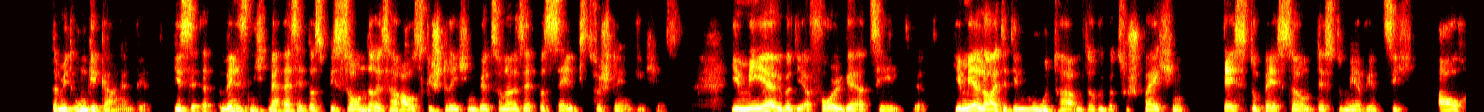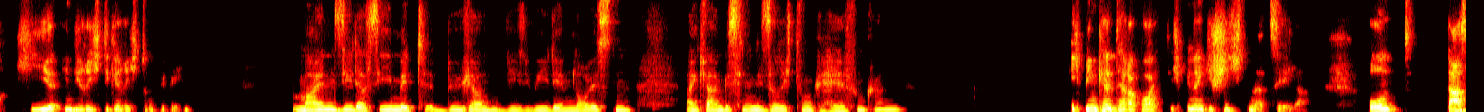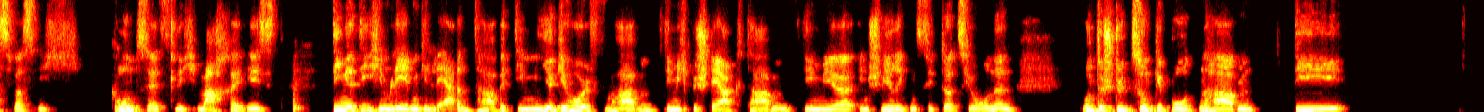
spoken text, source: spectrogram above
damit umgegangen wird, je, wenn es nicht mehr als etwas Besonderes herausgestrichen wird, sondern als etwas Selbstverständliches, je mehr über die Erfolge erzählt wird, je mehr Leute den Mut haben, darüber zu sprechen, desto besser und desto mehr wird sich auch hier in die richtige Richtung bewegen. Meinen Sie, dass Sie mit Büchern wie, wie dem neuesten ein klein bisschen in diese Richtung helfen können? Ich bin kein Therapeut, ich bin ein Geschichtenerzähler. Und das, was ich grundsätzlich mache, ist Dinge, die ich im Leben gelernt habe, die mir geholfen haben, die mich bestärkt haben, die mir in schwierigen Situationen Unterstützung geboten haben, die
